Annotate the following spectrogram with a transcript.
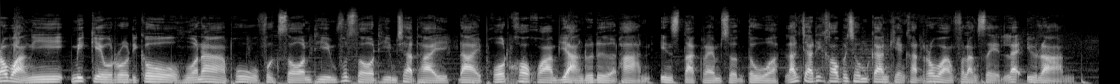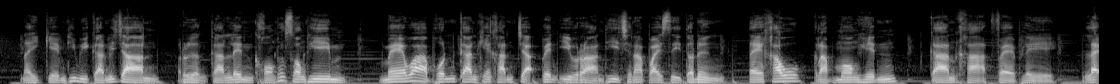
ระหว่างนี้มิเกลโรดิโก หัวหน้าผู้ฝึกสอนทีมฟุตซอลทีมชาติไทย ได้โพสต์ข้อความอย่างดุเดือดผ่านอินสตาแกรมส่วนตัว หลังจากที่เขาไปชมการแข่งขันระหว่างฝรั่งเศสและอิหร่าน ในเกมที่มีการวิจารณ์ เรื่องการเล่นของทั้งสองทีมแม้ว่าผลการแข่งขันจะเป็นอิหร่านที่ชนะไป 4 ต่อ 1 แต่เขากลับมองเห็นการขาดแฟร์เพลย์และ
